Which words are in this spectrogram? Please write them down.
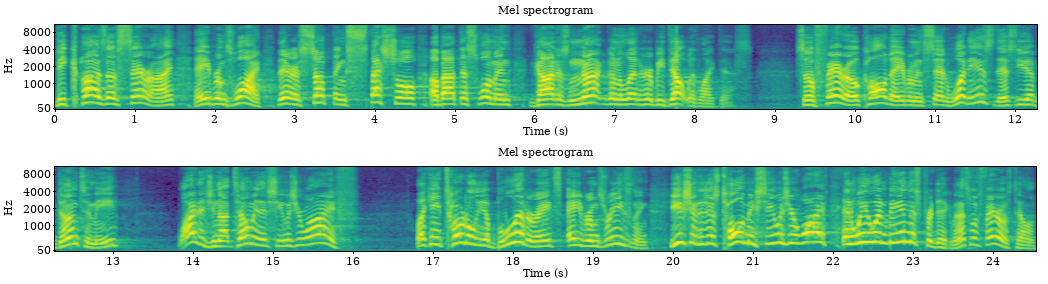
because of Sarai, Abram's wife. There is something special about this woman. God is not going to let her be dealt with like this. So Pharaoh called Abram and said, What is this you have done to me? Why did you not tell me that she was your wife? Like he totally obliterates Abram's reasoning. You should have just told me she was your wife and we wouldn't be in this predicament. That's what Pharaoh's telling.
